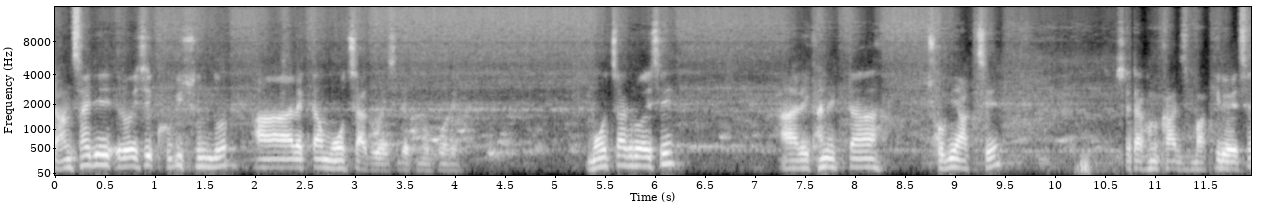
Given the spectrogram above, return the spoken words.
ডান সাইডে রয়েছে খুবই সুন্দর আর একটা মৌচাক রয়েছে দেখুন উপরে। মৌচাক রয়েছে আর এখানে একটা ছবি আঁকছে, সেটা এখন কাজ বাকি রয়েছে।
